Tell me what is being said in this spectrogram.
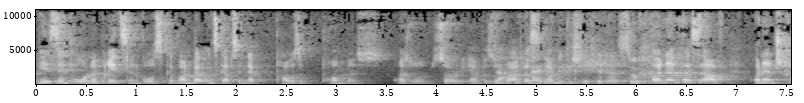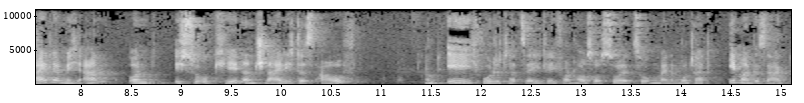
wir sind ohne Brezeln groß geworden. Bei uns gab es in der Pause Pommes. Also, sorry, aber so da war ich das. gleich ne? eine Geschichte dazu. Und dann pass auf. Und dann schreit er mich an und ich so, okay, dann schneide ich das auf. Und ich wurde tatsächlich von Haus aus so erzogen, meine Mutter hat immer gesagt,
